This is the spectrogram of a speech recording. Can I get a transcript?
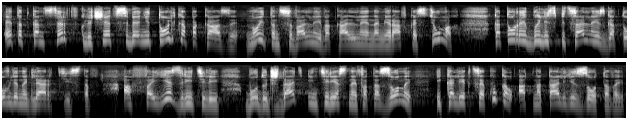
Этот концерт включает в себя не только показы, но и танцевальные и вокальные номера в костюмах, которые были специально изготовлены для артистов. А в фойе зрителей будут ждать интересные фотозоны и коллекция кукол от Натальи Зотовой.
